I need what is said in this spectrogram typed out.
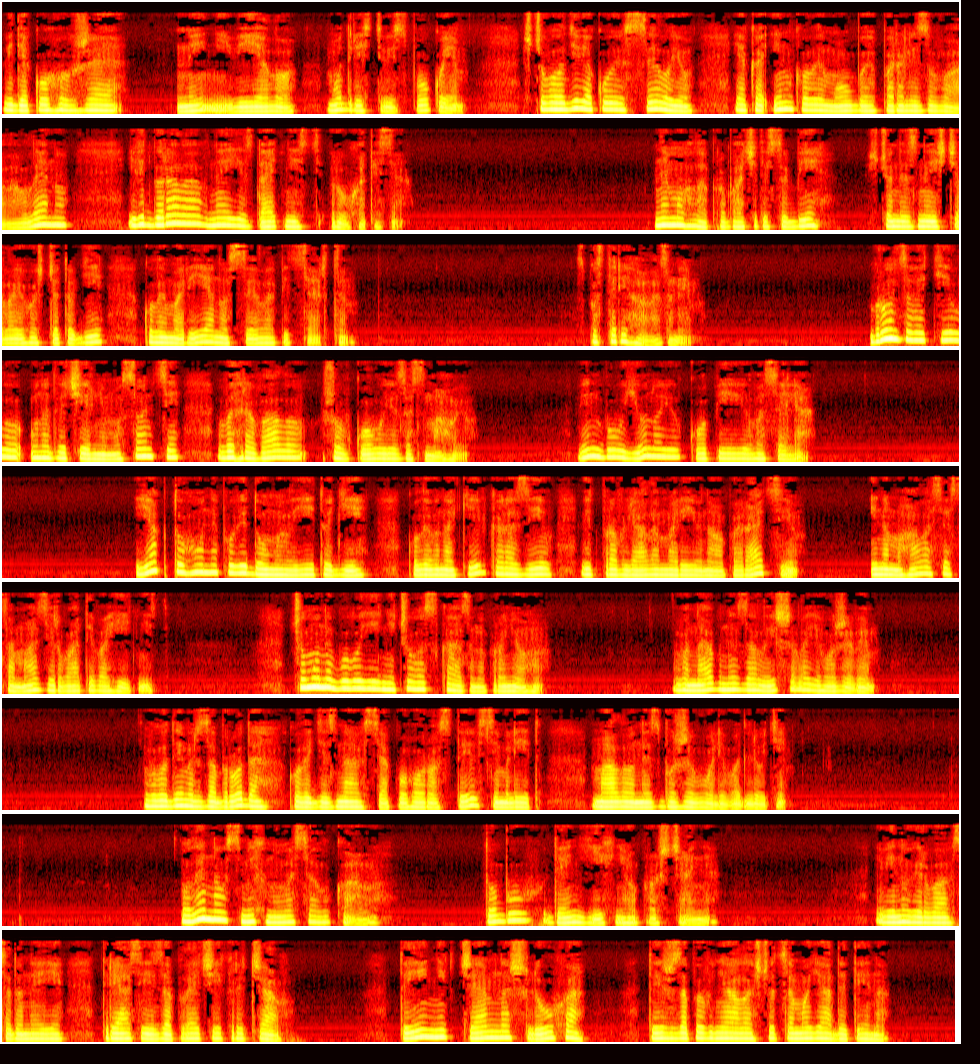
від якого вже нині віяло мудрістю і спокоєм, що володів якоюсь силою, яка інколи мов би, паралізувала Олену і відбирала в неї здатність рухатися не могла пробачити собі, що не знищила його ще тоді, коли Марія носила під серцем. Спостерігала за ним. Бронзове тіло у надвечірньому сонці вигравало шовковою засмагою. Він був юною копією Василя. Як того не повідомили їй тоді, коли вона кілька разів відправляла Марію на операцію і намагалася сама зірвати вагітність. Чому не було їй нічого сказано про нього? Вона б не залишила його живим. Володимир Заброда, коли дізнався, кого ростив сім літ, мало не збожеволів од люті. Олена усміхнулася лукаво. То був день їхнього прощання. Він увірвався до неї, тряс її за плечі і кричав: Ти нікчемна шлюха, ти ж запевняла, що це моя дитина.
